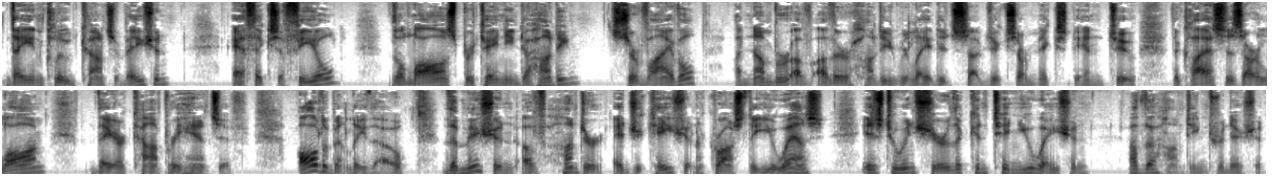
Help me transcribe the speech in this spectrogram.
They include conservation, ethics of field, the laws pertaining to hunting, survival, a number of other hunting related subjects are mixed in too. The classes are long, they are comprehensive. Ultimately, though, the mission of hunter education across the U.S. is to ensure the continuation of the hunting tradition.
